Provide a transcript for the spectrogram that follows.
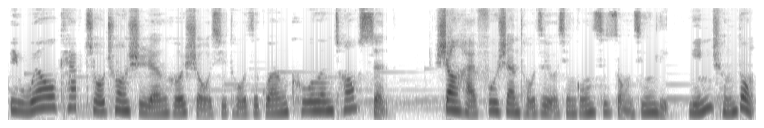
，Be Well Capital 创始人和首席投资官 Cullen Thompson，上海富善投资有限公司总经理林成栋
